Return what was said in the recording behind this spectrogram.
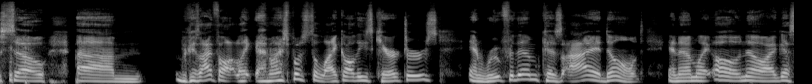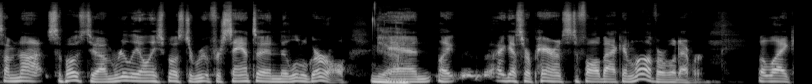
so um because I thought like am I supposed to like all these characters and root for them cuz I don't and I'm like oh no I guess I'm not supposed to I'm really only supposed to root for Santa and the little girl yeah. and like I guess her parents to fall back in love or whatever but like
